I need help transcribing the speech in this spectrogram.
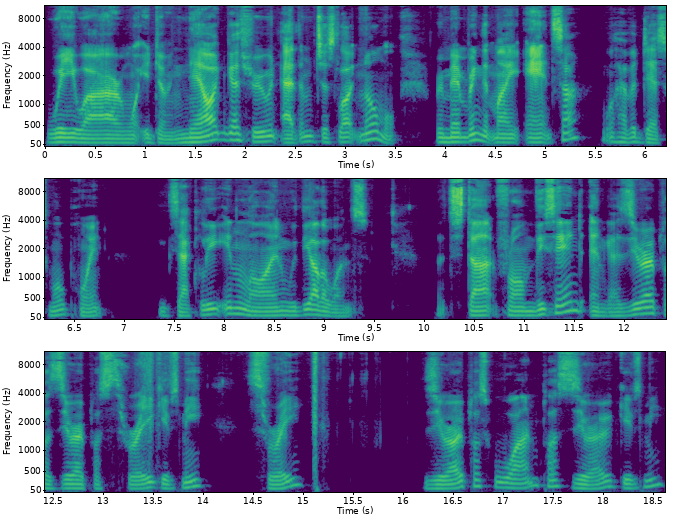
where you are and what you're doing. Now I can go through and add them just like normal, remembering that my answer will have a decimal point exactly in line with the other ones. Let's start from this end and go 0 plus 0 plus 3 gives me 3. 0 plus 1 plus 0 gives me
